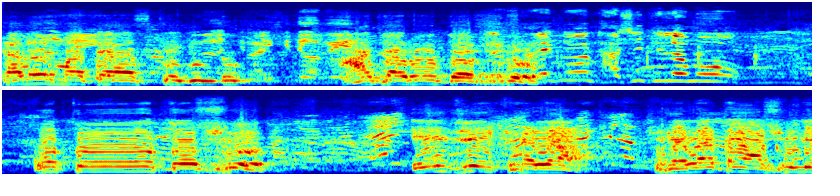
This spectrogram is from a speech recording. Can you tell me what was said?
খেলার মাঠে আজকে কিন্তু হাজারো দর্শক। কত দর্শক। এই যে খেলা, খেলাটা আসলে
